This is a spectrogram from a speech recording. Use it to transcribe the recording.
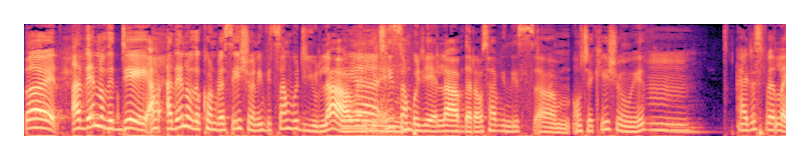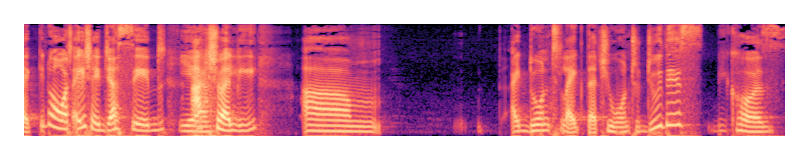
But at the end of the day, at at the end of the conversation, if it's somebody you love, Yeah. and it is somebody I love that I was having this um, altercation with, I just felt like, you know what, I wish I just said, Yeah. actually, um, I don't like that you want to do this because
